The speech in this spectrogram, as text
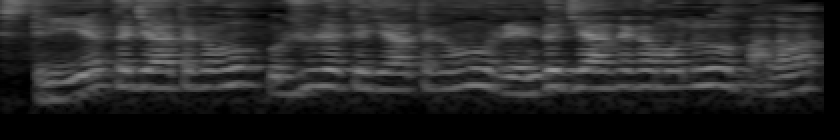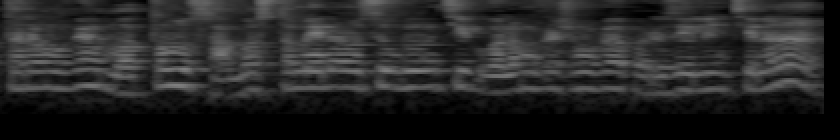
స్త్రీ యొక్క జాతకము పురుషుడి యొక్క జాతకము రెండు జాతకములు బలవత్తరముగా మొత్తం సమస్తమైన అంశం గురించి కులంకషముగా పరిశీలించిన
